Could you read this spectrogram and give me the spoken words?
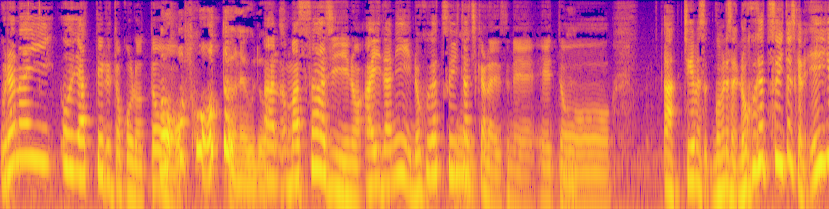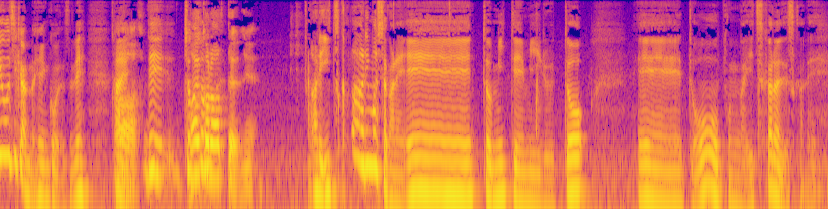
占いをやってるところと、あそこあったよね、うどん。あの、マッサージの間に、6月1日からですね、うん、えっ、ー、と、うんあ、違います。ごめんなさい。6月1日から営業時間の変更ですね。はい。で、ちょっと。前からあったよね。あれ、いつからありましたかね？えー、っと、見てみると、えー、っと、オープンがいつからですかね？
